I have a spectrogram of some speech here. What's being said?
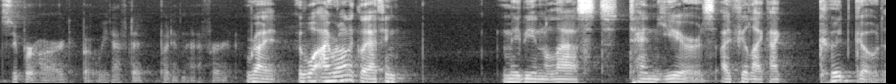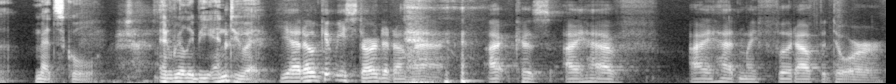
super hard, but we'd have to put in the effort. right. Well, ironically, I think maybe in the last ten years, I feel like I could go to med school and really be into it. Yeah, don't get me started on that. I because I have I had my foot out the door.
